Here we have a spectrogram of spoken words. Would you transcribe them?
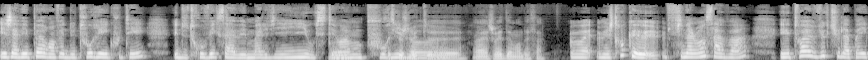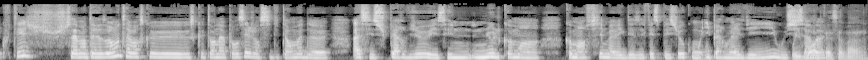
Et j'avais peur en fait de tout réécouter et de trouver que ça avait mal vieilli ou que c'était vraiment C'est pourri ce que je voulais te ouais, je voulais te demander ça. Ouais, mais je trouve que finalement ça va. Et toi, vu que tu l'as pas écouté, ça m'intéresse vraiment de savoir ce que ce que t'en as pensé. Genre si t'étais en mode euh, ah c'est super vieux et c'est nul comme un comme un film avec des effets spéciaux qui ont hyper mal vieilli ou si Oui, ça bon va. après ça va.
